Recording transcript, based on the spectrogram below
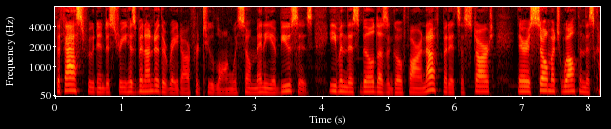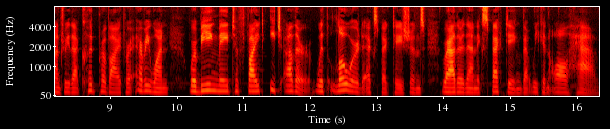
The fast food industry has been under the radar for too long with so many abuses. Even this bill doesn't go far enough, but it's a start. There is so much wealth in this country that could provide for everyone. We're being made to fight each other with lowered expectations rather than expecting that we can all have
